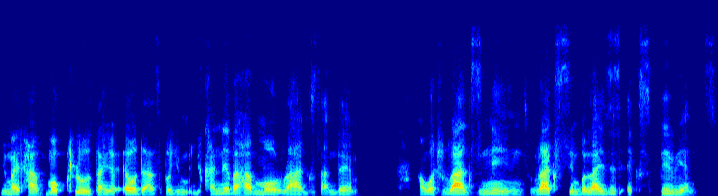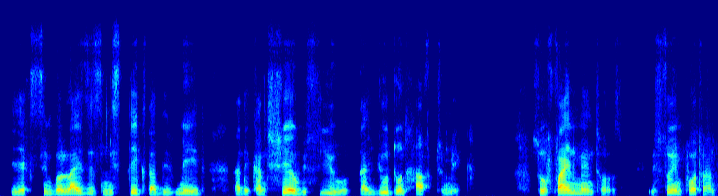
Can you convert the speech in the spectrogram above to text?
you might have more clothes than your elders, but you, you can never have more rags than them. And what rags means, rags symbolizes experience. It symbolizes mistakes that they've made that they can share with you that you don't have to make. So find mentors. It's so important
